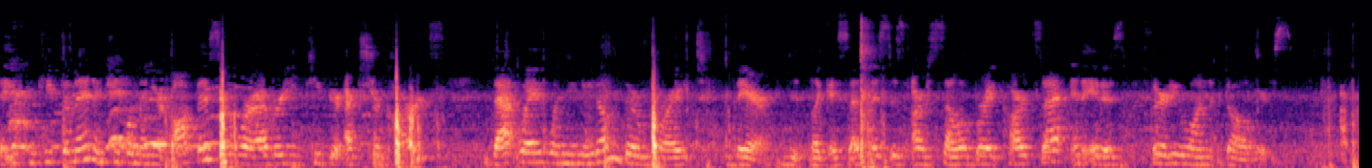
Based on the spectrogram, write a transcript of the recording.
that you can keep them in and keep them in your office or wherever you keep your extra cards. That way, when you need them, they're right there. Like I said, this is our Celebrate card set and it is $31.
